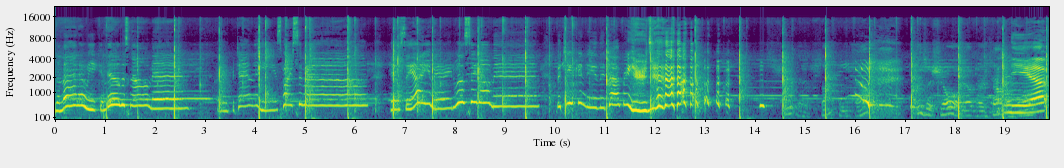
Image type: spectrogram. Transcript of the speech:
the meadow we can build a snowman and pretend that he's Parson Brown. He'll say, Are you married? We'll say, No, man. But you can do the job for your dad. She's a show of herself. yep.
